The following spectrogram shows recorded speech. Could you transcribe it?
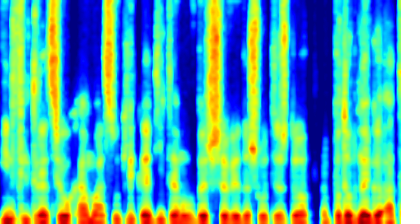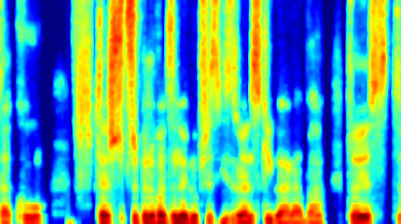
infiltracją Hamasu. Kilka dni temu w Berszewie doszło też do podobnego ataku, też przeprowadzonego przez izraelskiego Araba. To jest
